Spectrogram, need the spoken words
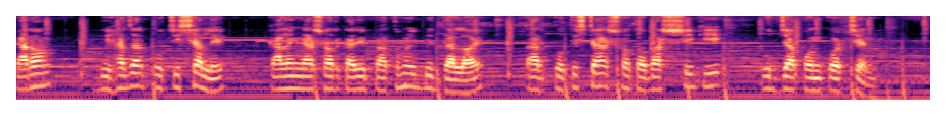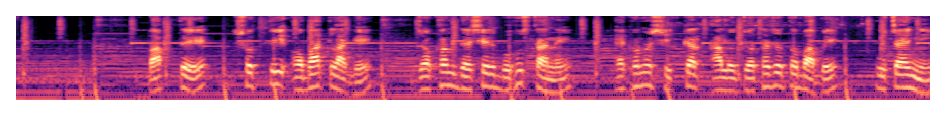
কারণ দুই হাজার পঁচিশ সালে কালেঙ্গা সরকারি প্রাথমিক বিদ্যালয় তার প্রতিষ্ঠার শতবার্ষিকী উদযাপন করছেন। ভাবতে সত্যি অবাক লাগে যখন দেশের বহু স্থানে এখনও শিক্ষার আলো যথাযথভাবে পৌঁছায়নি,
